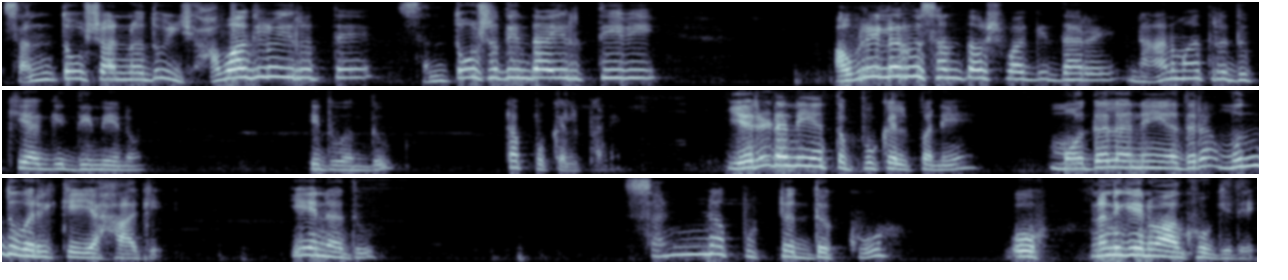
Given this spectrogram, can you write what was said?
ಸಂತೋಷ ಅನ್ನೋದು ಯಾವಾಗಲೂ ಇರುತ್ತೆ. ಸಂತೋಷದಿಂದ ಇರ್ತೀವಿ. ಅವರೆಲ್ಲರೂ ಸಂತೋಷವಾಗಿದ್ದಾರೆ. ನಾನು ಮಾತ್ರ ದುಃಖಿಯಾಗಿದ್ದೀನೇನೋ? ಇದು ಒಂದು ತಪ್ಪು ಕಲ್ಪನೆ. ಎರಡನೆಯ ತಪ್ಪು ಕಲ್ಪನೆ, ಮೊದಲನೆಯದರ ಮುಂದುವರಿಕೆಯ ಹಾಗೆ. ಏನದು? ಸಣ್ಣ ಪುಟ್ಟದ್ದಕ್ಕೂ, ಓಹ್, ನನಗೇನೋ ಆಗೋಗಿದೆ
